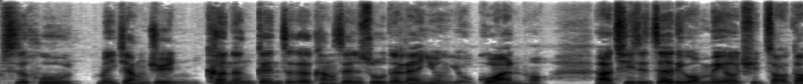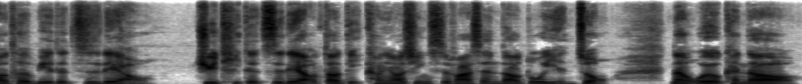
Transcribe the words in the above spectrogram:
似乎霉浆菌可能跟这个抗生素的滥用有关哦。啊，其实这里我没有去找到特别的资料。具体的资料到底抗药性是发生到多严重？那我有看到，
